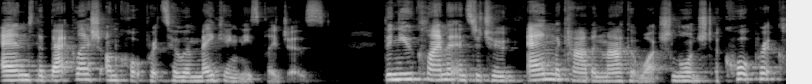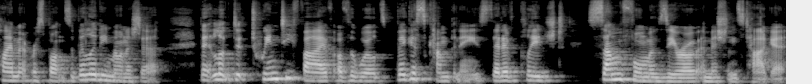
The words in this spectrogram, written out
and the backlash on corporates who are making these pledges. The New Climate Institute and the Carbon Market Watch launched a corporate climate responsibility monitor that looked at 25 of the world's biggest companies that have pledged some form of zero emissions target.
